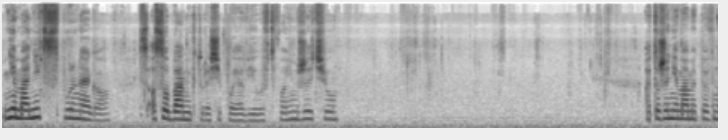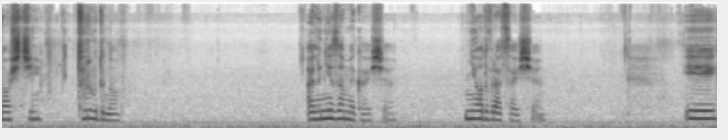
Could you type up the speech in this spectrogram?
nie ma nic wspólnego z osobami, które się pojawiły w Twoim życiu. A to, że nie mamy pewności, trudno. Ale nie zamykaj się, nie odwracaj się. I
